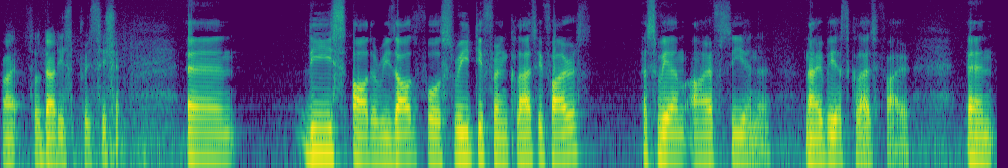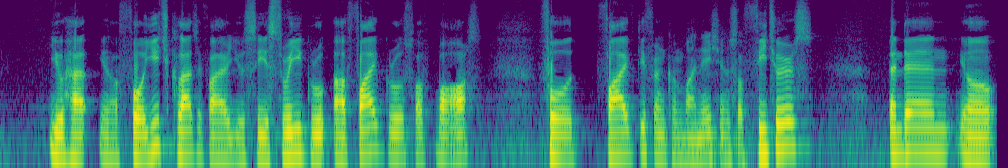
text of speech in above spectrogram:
right? So that is precision. And these are the results for three different classifiers, SVM, RFC, and Naive classifier. And you have, you know, for each classifier, you see three group, uh, five groups of bars for five different combinations of features. And then, you know,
